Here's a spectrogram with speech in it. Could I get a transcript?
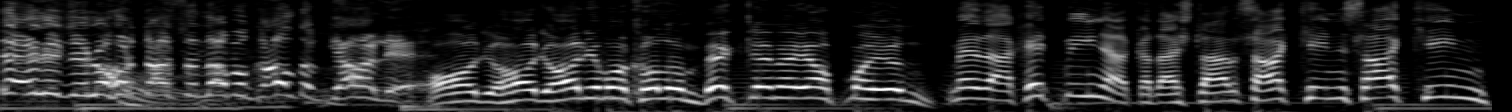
Denizin ortasında mı kaldık yani? Hadi hadi hadi bakalım bekleme yapmayın. Merak etmeyin arkadaşlar. Sakin sakin.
